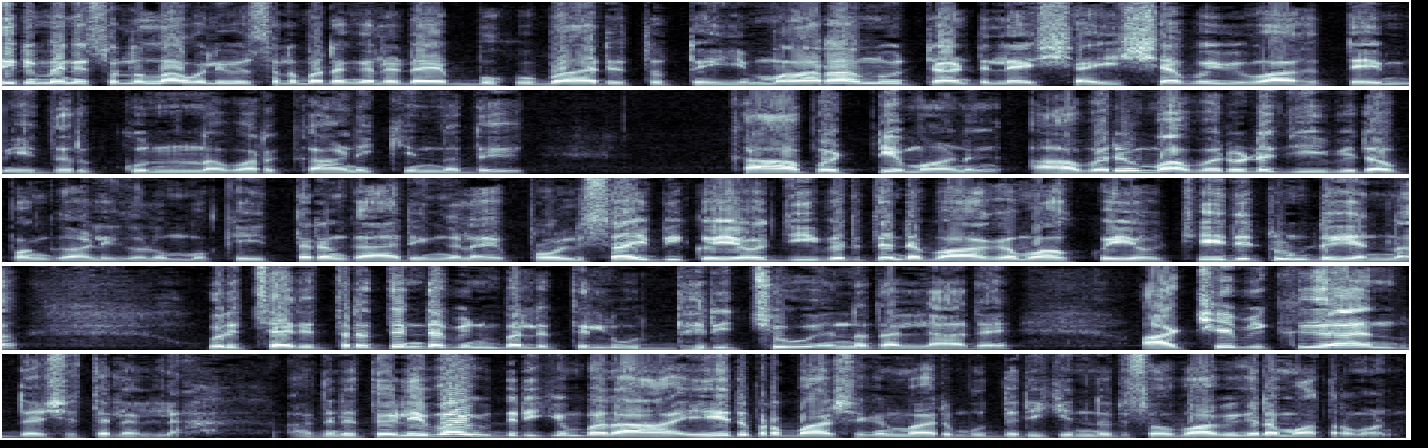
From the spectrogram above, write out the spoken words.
തിരുമേനി സുല്ലാ അലൈഹി വസല്ലം തങ്ങളുടെ ബഹുഭാര്യത്വത്തെയും ആറാം നൂറ്റാണ്ടിലെ ശൈശവ വിവാഹത്തെയും എതിർക്കുന്നവർ കാണിക്കുന്നത് കാപട്യമാണ്. അവരും അവരുടെ ജീവിത പങ്കാളികളും ഒക്കെ ഇത്തരം കാര്യങ്ങളെ പ്രോത്സാഹിപ്പിക്കുകയോ ജീവിതത്തിന്റെ ഭാഗമാക്കുകയോ ചെയ്തിട്ടുണ്ട് എന്ന ഒരു ചരിത്രത്തിന്റെ പിൻബലത്തിൽ ഉദ്ധരിച്ചു എന്നതല്ലാതെ ആക്ഷേപിക്കുക എന്ന ഉദ്ദേശത്തിലല്ല. അതിന് തെളിവായി ഉദ്ധരിക്കുമ്പോൾ ആ ഏത് പ്രഭാഷകന്മാരും ഉദ്ധരിക്കുന്ന ഒരു സ്വാഭാവികത മാത്രമാണ്.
